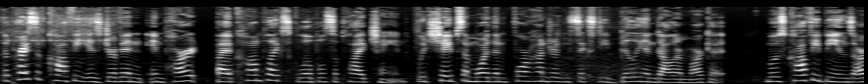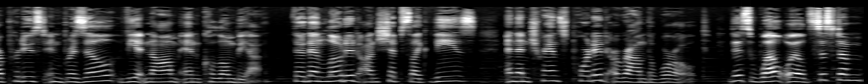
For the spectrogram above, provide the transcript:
The price of coffee is driven, in part, by a complex global supply chain, which shapes a more than $460 billion market. Most coffee beans are produced in Brazil, Vietnam, and Colombia. They're then loaded on ships like these and then transported around the world. This well oiled system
